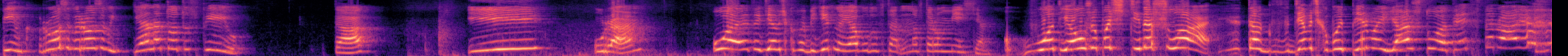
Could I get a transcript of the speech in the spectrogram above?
пинк, розовый, розовый. Я на тот успею. Так. И... Ура. О, эта девочка победит, но я буду втор- на втором месте. Вот, я уже почти дошла. Так, девочка будет первая, я что, опять вторая?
